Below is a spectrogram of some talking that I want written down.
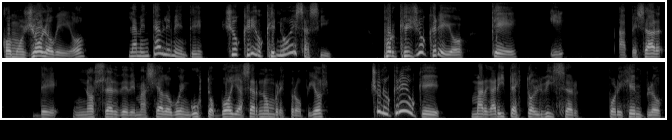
como yo lo veo, lamentablemente yo creo que no es así, porque yo creo que, y a pesar de no ser de demasiado buen gusto, voy a hacer nombres propios, yo no creo que Margarita Stolbizer, por ejemplo,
